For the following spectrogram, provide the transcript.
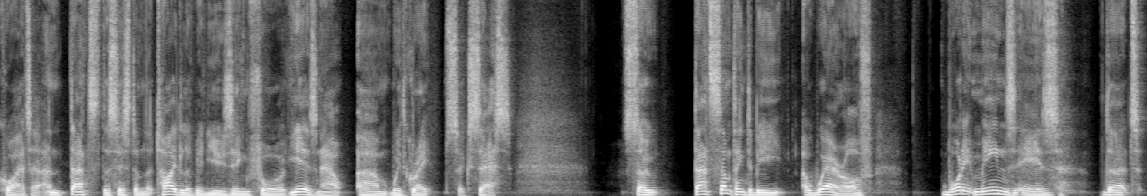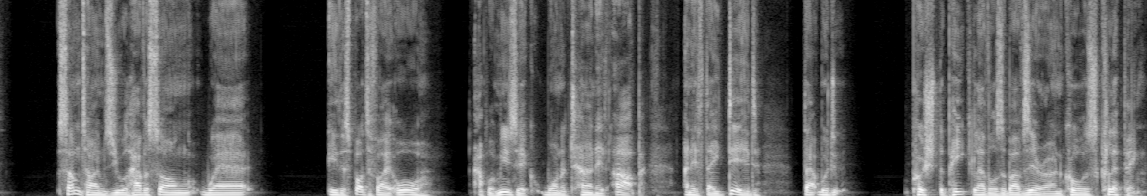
quieter. And that's the system that Tidal have been using for years now um, with great success. So that's something to be aware of. What it means is that sometimes you will have a song where either Spotify or Apple Music want to turn it up. And if they did, that would push the peak levels above zero and cause clipping.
